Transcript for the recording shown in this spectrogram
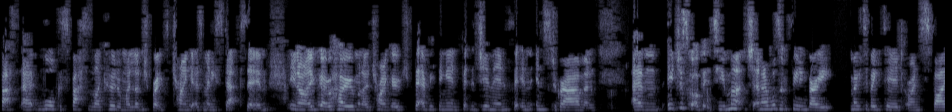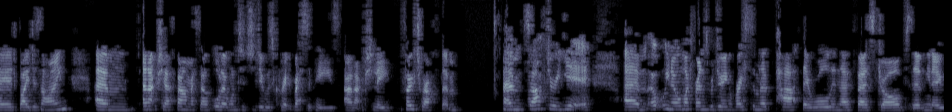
fast, uh, walk as fast as I could on my lunch break to try and get as many steps in. You know, I'd go home and I'd try and go fit everything in, fit the gym in, fit in Instagram, and um, it just got a bit too much, and I wasn't feeling very motivated or inspired by design. Um, and actually, I found myself all I wanted to do was create recipes and actually photograph them. Um, so after a year, um, oh, you know, all my friends were doing a very similar path. They were all in their first jobs and, you know,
